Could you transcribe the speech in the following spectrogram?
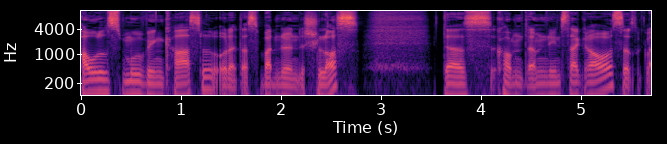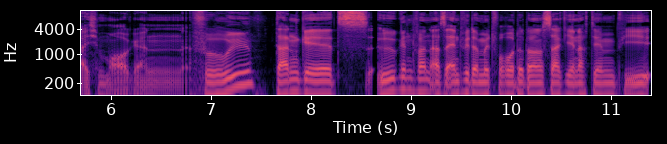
Howl's Moving Castle oder Das wandelnde Schloss. Das kommt am Dienstag raus, also gleich morgen früh. Dann geht's irgendwann, also entweder Mittwoch oder Donnerstag, je nachdem, wie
